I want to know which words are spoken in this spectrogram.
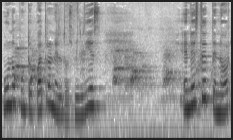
1.4 en el 2010. En este tenor,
